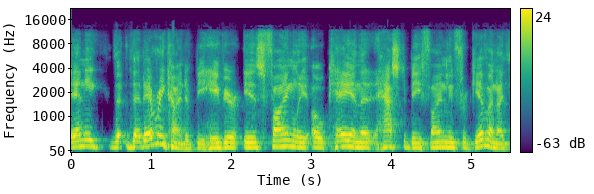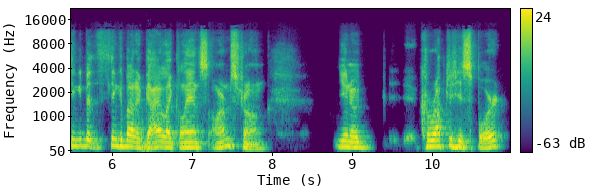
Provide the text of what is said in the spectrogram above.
any that, that every kind of behavior is finally okay and that it has to be finally forgiven. I think about think about a guy like Lance Armstrong, you know, corrupted his sport,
